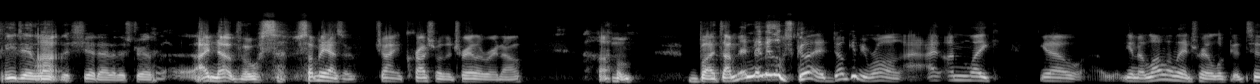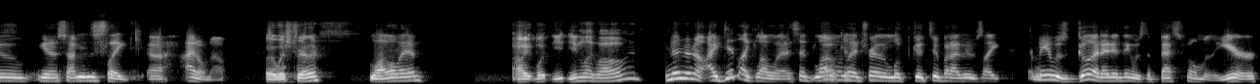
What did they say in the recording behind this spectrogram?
PJ loved Uh, the shit out of this trailer. I know but somebody has a giant crush on the trailer right now. Um, but um, and it looks good. Don't get me wrong. I, I'm like, you know, you know, La La Land trailer looked good too. You know, so I'm just like, uh, I don't know. Wait, which trailer? La La Land. Oh, what you, didn't like La La Land? No, no, no. I did like La La Land. I said La La Okay. Land trailer looked good too, but I was like, I mean, it was good. I didn't think it was the best film of the year.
